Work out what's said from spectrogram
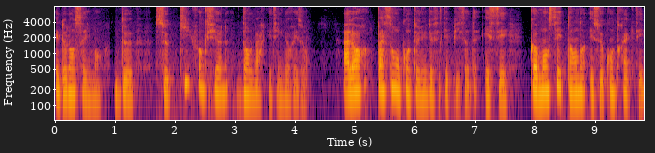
et de l'enseignement de ce qui fonctionne dans le marketing de réseau. Alors, passons au contenu de cet épisode, et c'est comment s'étendre et se contracter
